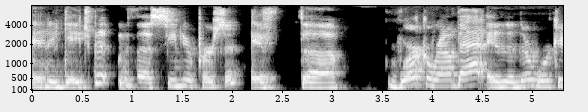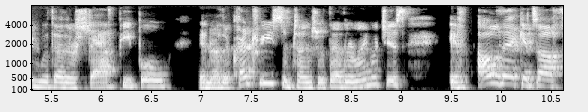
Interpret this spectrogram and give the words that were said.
an engagement with a senior person, if the work around that, and then they're working with other staff people in other countries, sometimes with other languages, if all of that gets off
